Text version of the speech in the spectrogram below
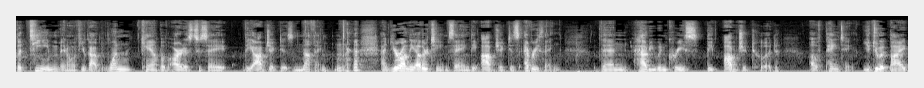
the team, you know, if you've got one camp of artists who say the object is nothing, and you're on the other team saying the object is everything, then how do you increase the objecthood of painting? You do it by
